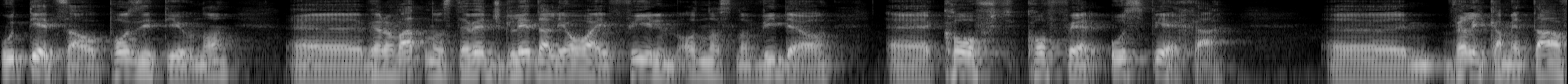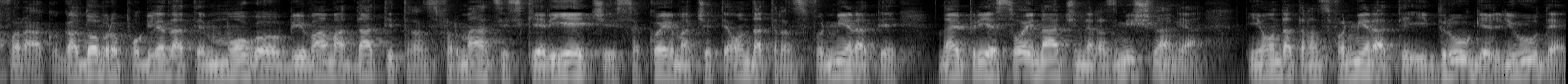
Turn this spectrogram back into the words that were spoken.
utjecao pozitivno. E, vjerovatno ste već gledali ovaj film, odnosno video e, kof, kofer uspjeha, e, velika metafora, ako ga dobro pogledate, mogao bi vama dati transformacijske riječi sa kojima ćete onda transformirati najprije svoj način razmišljanja i onda transformirati i druge ljude.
